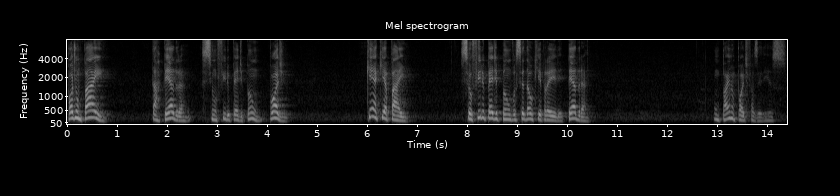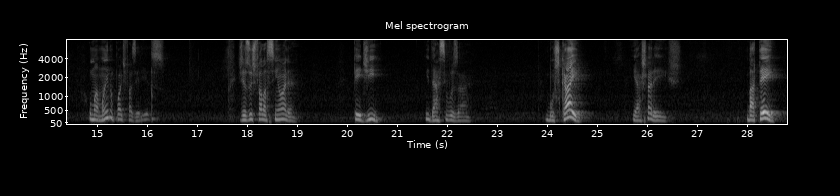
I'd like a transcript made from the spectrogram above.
Pode um pai dar pedra se um filho pede pão? Pode. Quem aqui é pai? Seu filho pede pão, você dá o que para ele? Pedra? Um pai não pode fazer isso. Uma mãe não pode fazer isso. Jesus fala assim: olha, pedi e dar-se-vos-á. Buscai e achareis. Batei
